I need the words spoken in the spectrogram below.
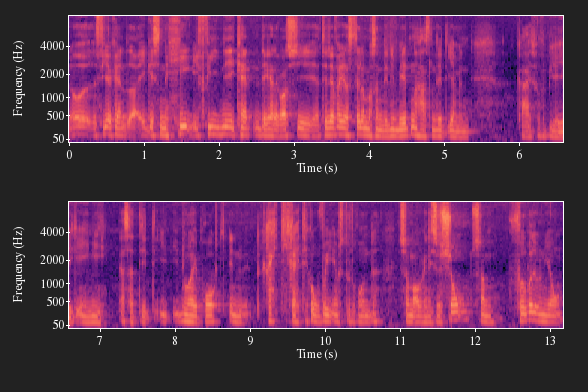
noget firkantet, og ikke sådan helt fine i kanten, det kan jeg da godt sige. Det er derfor, jeg stiller mig sådan lidt i midten og har sådan lidt, jamen, guys, hvorfor bliver I ikke enige? Altså, det, I, nu har I brugt en rigtig, rigtig god VM-slutrunde som organisation, som fodboldunion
